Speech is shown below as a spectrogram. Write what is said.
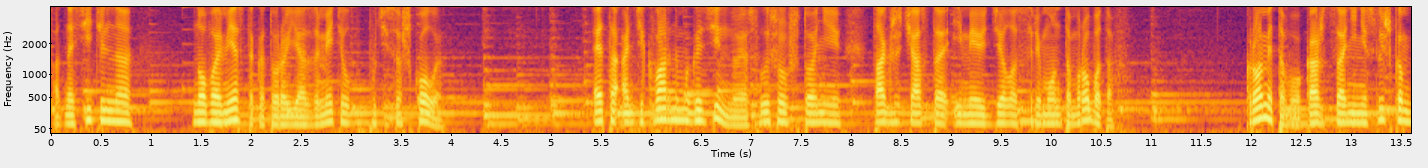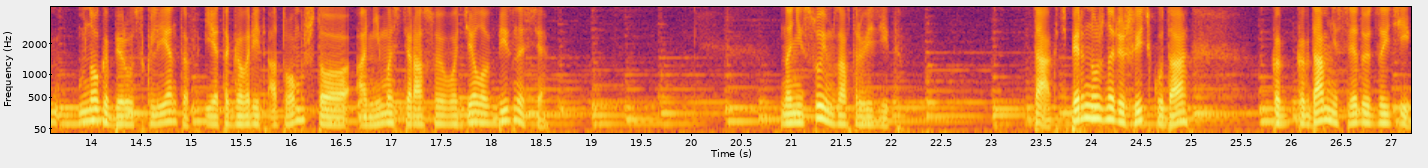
Относительно новое место, которое я заметил по пути со школы. Это антикварный магазин, но я слышал, что они также часто имеют дело с ремонтом роботов. Кроме того, кажется, они не слишком много берут с клиентов, и это говорит о том, что они мастера своего дела в бизнесе. Нанесу им завтра визит. Так, теперь нужно решить, куда, как, когда мне следует зайти.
